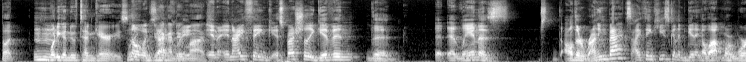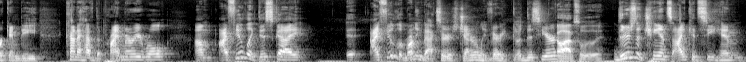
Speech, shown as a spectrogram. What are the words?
but what are you gonna do with ten carries? Like, No, You're exactly. not gonna do much. And and I think, especially given the Atlanta's other running backs, I think he's going to be getting a lot more work and be kind of have the primary role. Um, I feel like this guy. I feel the running backs are generally very good this year. oh, absolutely. There's a chance I could see him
